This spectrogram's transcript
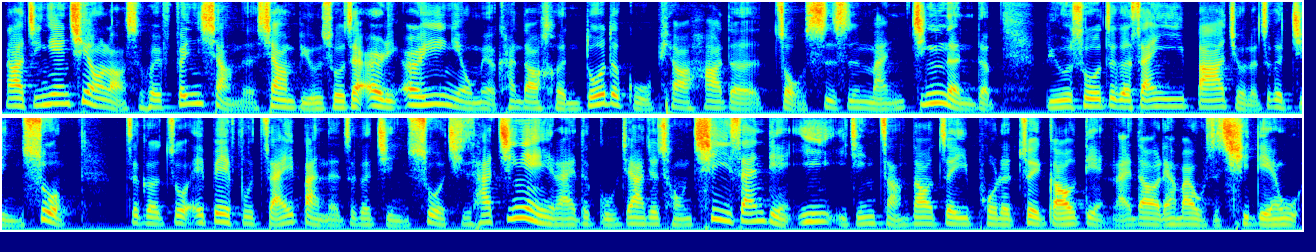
那今天庆荣老师会分享的，像比如说在二零二一年，我们有看到很多的股票，它的走势是蛮惊人的。比如说这个三一八九的这个锦硕。这个做 ABF 窄板的这个景硕，其实它今年以来的股价就从七十三点一已经涨到这一波的最高点，来到两百五十七点五，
